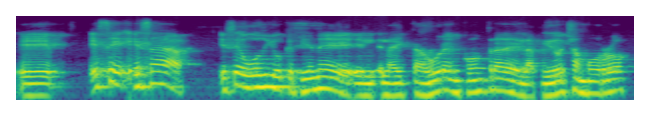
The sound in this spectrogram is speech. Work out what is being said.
Eh, ese, esa, ese odio que tiene la dictadura en contra de Lapido Chamorro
